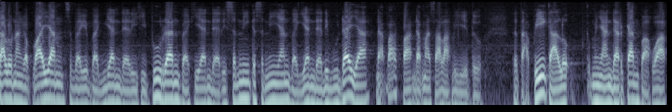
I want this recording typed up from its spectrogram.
kalau nanggap wayang sebagai bagian dari hiburan, bagian dari seni, kesenian, bagian dari budaya, tidak apa-apa, tidak masalah begitu. Tetapi kalau menyandarkan bahwa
